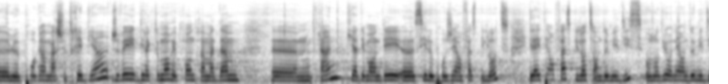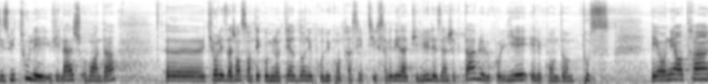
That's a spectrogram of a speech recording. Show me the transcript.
euh, le programme marche très bien. Je vais directement répondre à Madame euh, Anne qui a demandé euh, si le projet est en phase pilote. Il a été en phase pilote en 2010. Aujourd'hui, on est en 2018. Tous les villages au Rwanda qui ont les agents de santé communautaire donnent les produits contraceptifs. Ça veut dire la pilule, les injectables, le collier et les condoms, tous. Et on est en train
